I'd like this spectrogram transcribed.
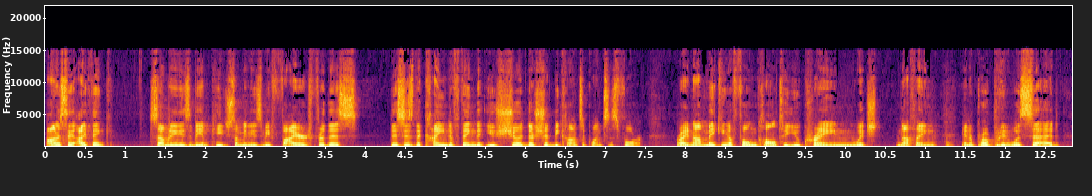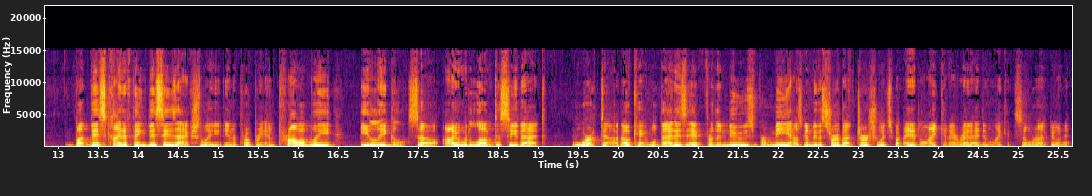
honestly, I think somebody needs to be impeached. Somebody needs to be fired for this. This is the kind of thing that you should, there should be consequences for, right? Not making a phone call to Ukraine in which nothing inappropriate was said. But this kind of thing, this is actually inappropriate and probably illegal. So I would love to see that worked out. Okay, well, that is it for the news for me. I was going to do the story about Dershowitz, but I didn't like it. I read it, I didn't like it. So we're not doing it.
